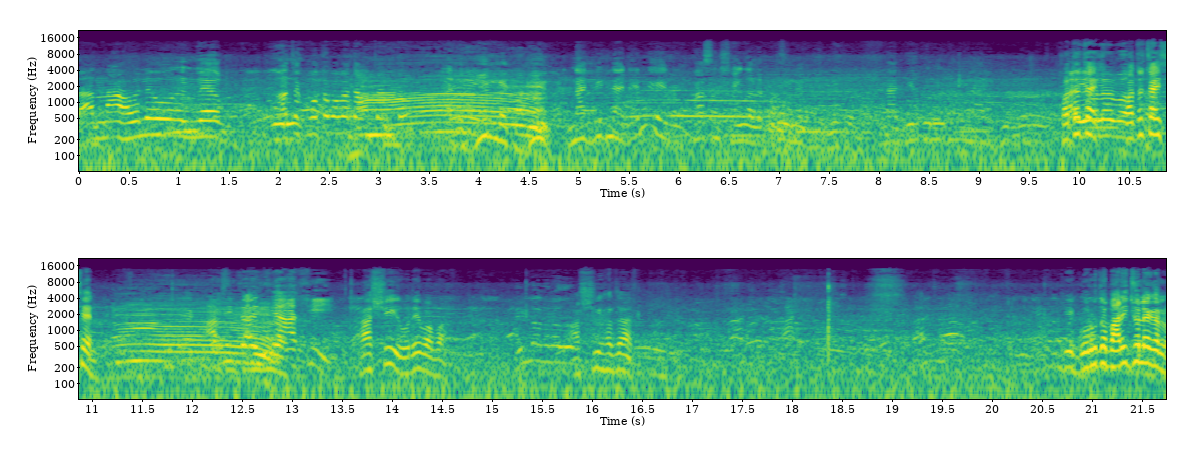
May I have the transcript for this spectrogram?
দাম না হলেও আচ্ছা কত বলা দাম দাম তো নাকি? না গির না কত চাই কত চাইছেন? আশি চাইছি আশি। আশি? ওরে বাবা। আশি হাজার। কি গরু তো বাড়ি চলে গেল?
